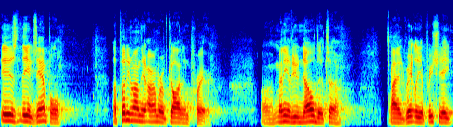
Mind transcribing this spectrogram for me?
is the example of putting on the armor of God in prayer. Uh, many of you know that uh, I greatly appreciate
